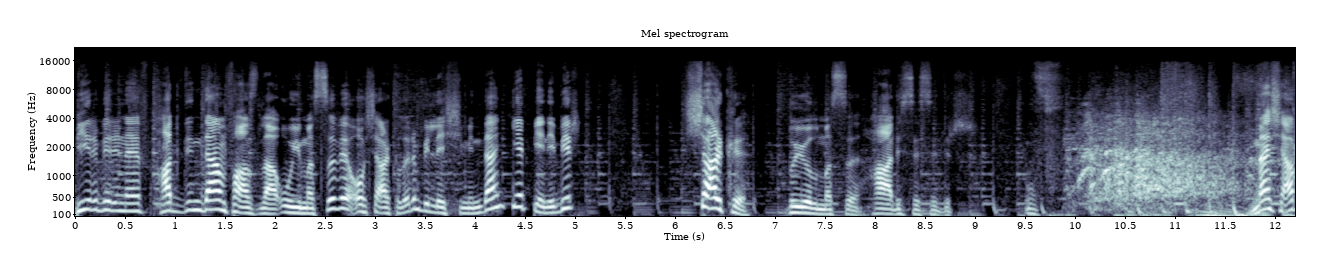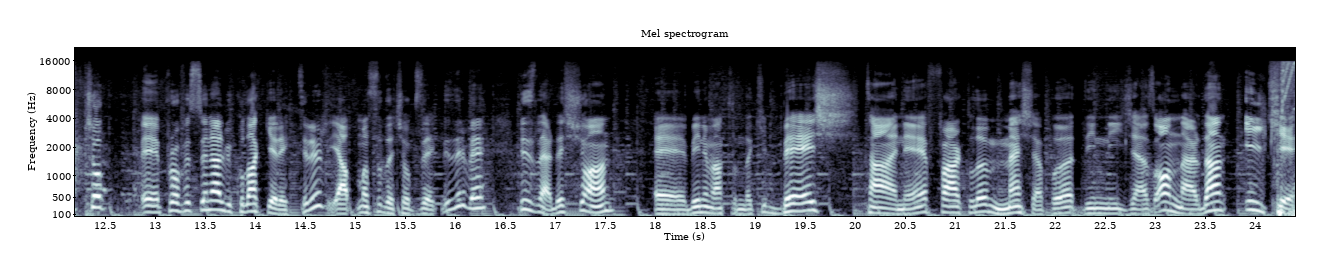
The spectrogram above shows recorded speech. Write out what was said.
birbirine haddinden fazla uyması ve o şarkıların birleşiminden yepyeni bir şarkı duyulması hadisesidir. Uf. Mashup çok e, profesyonel bir kulak gerektirir. Yapması da çok zevklidir ve bizler de şu an e, benim aklımdaki 5 tane farklı mashup'ı dinleyeceğiz. Onlardan ilki.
